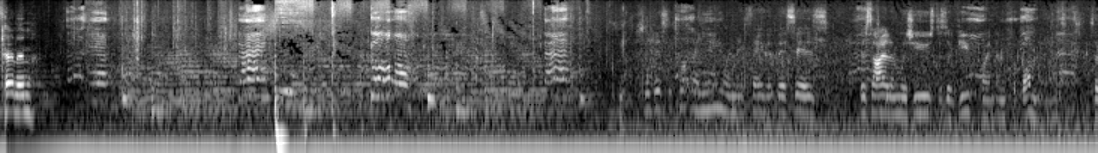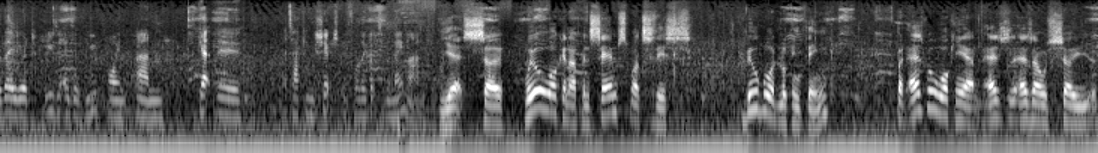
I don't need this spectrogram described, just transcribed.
Cannon. So this is what they mean when they say that this is this island was used as a viewpoint and for bombing. So they would use it as a viewpoint and get the attacking ships before they got to the mainland. Yes, so we're all walking up and Sam spots this billboard looking thing. But as we're walking out, as as I'll show you,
